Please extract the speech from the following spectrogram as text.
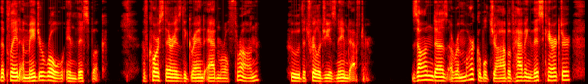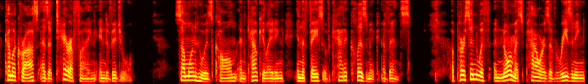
that played a major role in this book. Of course, there is the Grand Admiral Thrawn, who the trilogy is named after. Zahn does a remarkable job of having this character come across as a terrifying individual. Someone who is calm and calculating in the face of cataclysmic events. A person with enormous powers of reasoning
